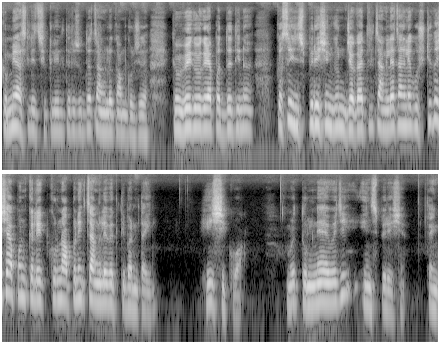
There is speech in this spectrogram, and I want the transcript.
कमी असले शिकलेली तरीसुद्धा चांगलं काम करू शकतात. किंवा वेगवेगळ्या पद्धतीनं कसं इन्स्पिरेशन घेऊन जगातील चांगल्या चांगल्या गोष्टी कशा आपण कलेक्ट करून आपण एक चांगले व्यक्ती बनता येईल? हे शिकवा. त्यामुळे तुलनेऐवजी इन्स्पिरेशन थँक्यू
